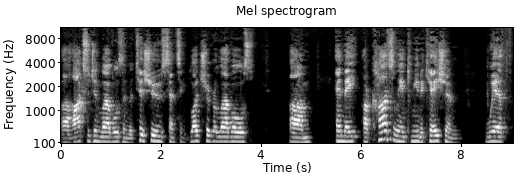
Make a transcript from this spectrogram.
uh, oxygen levels in the tissues, sensing blood sugar levels. Um, and they are constantly in communication with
